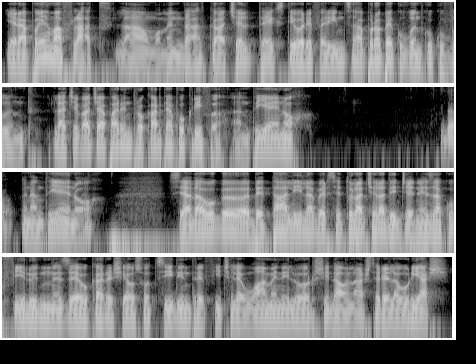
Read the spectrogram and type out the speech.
iar apoi am aflat, la un moment dat, că acel text e o referință aproape cuvânt cu cuvânt la ceva ce apare într-o carte apocrifă, Antâia Enoch. Da. În Antâia Enoch se adaugă detalii la versetul acela din Geneza cu fiul lui Dumnezeu care și iau soții dintre fiicele oamenilor și dau naștere la uriași.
